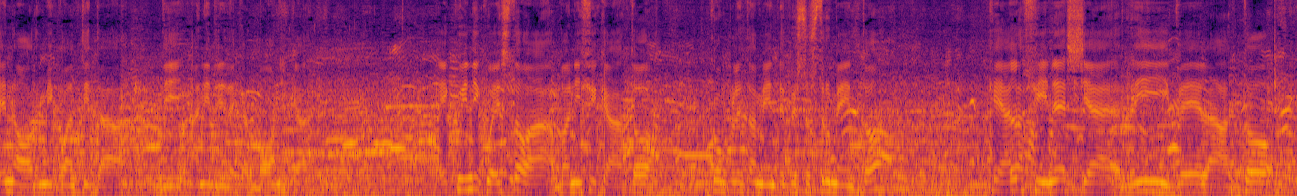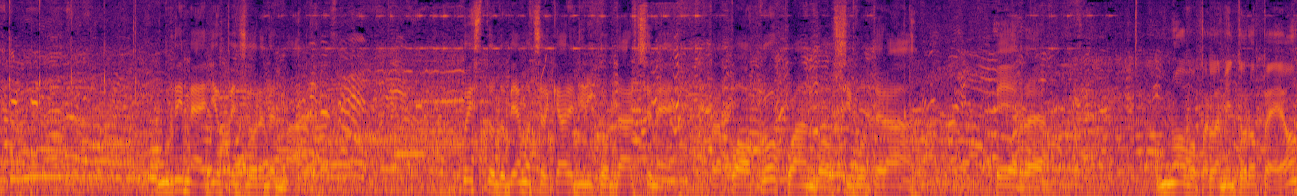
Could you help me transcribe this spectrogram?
enormi quantità di anidride carbonica. E quindi questo ha vanificato completamente questo strumento che alla fine si è rivelato un rimedio peggiore del male. Questo dobbiamo cercare di ricordarcene tra poco quando si voterà per un nuovo Parlamento europeo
